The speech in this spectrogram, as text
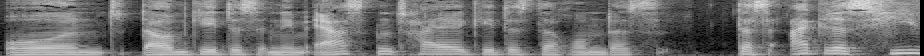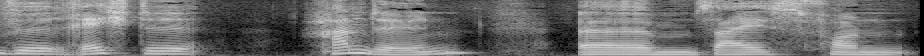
und darum geht es in dem ersten Teil, geht es darum, dass das aggressive rechte Handeln, ähm, sei es von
